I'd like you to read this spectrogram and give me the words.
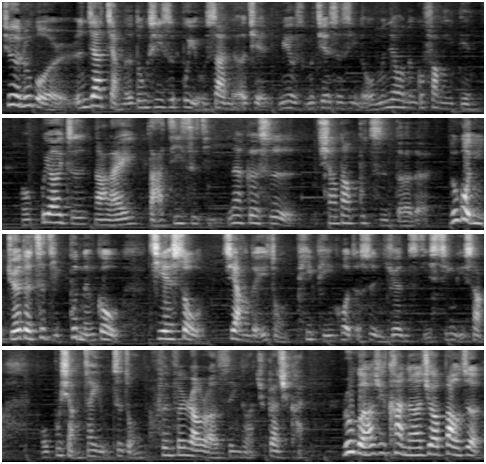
就是如果人家讲的东西是不友善的，而且没有什么建设性的，我们要能够放一边，哦，不要一直拿来打击自己，那个是相当不值得的。如果你觉得自己不能够接受这样的一种批评，或者是你觉得自己心理上我不想再有这种纷纷扰扰的声音的话，就不要去看。如果要去看呢，就要抱着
